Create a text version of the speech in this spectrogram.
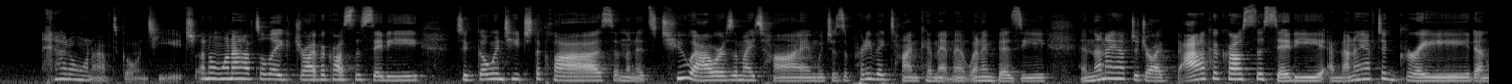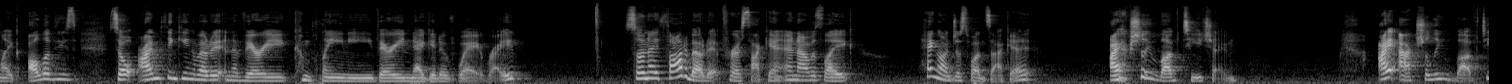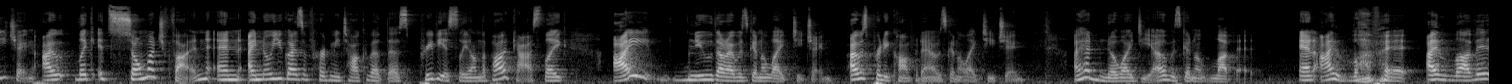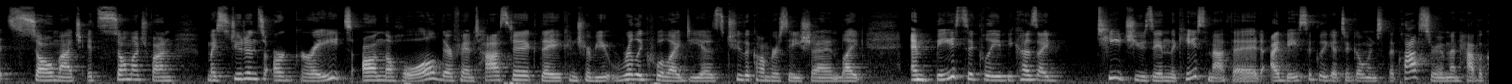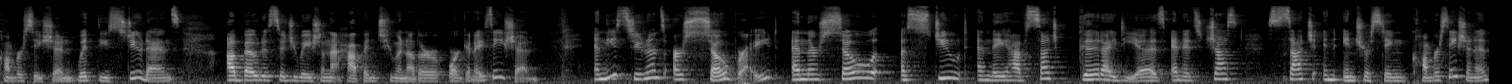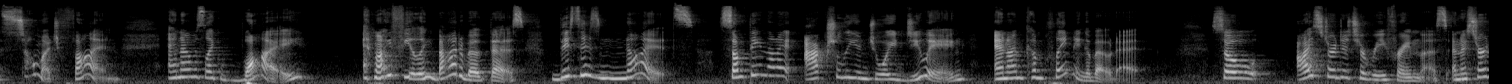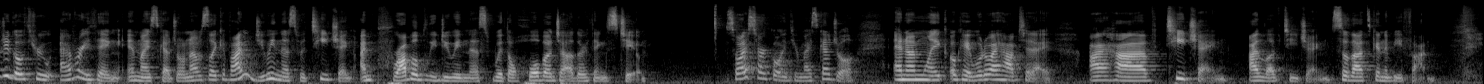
And I don't want to have to go and teach. I don't want to have to like drive across the city to go and teach the class. And then it's two hours of my time, which is a pretty big time commitment when I'm busy. And then I have to drive back across the city and then I have to grade and like all of these. So I'm thinking about it in a very complainy, very negative way, right? So then I thought about it for a second and I was like, hang on just one second. I actually love teaching. I actually love teaching. I like it's so much fun and I know you guys have heard me talk about this previously on the podcast. Like I knew that I was going to like teaching. I was pretty confident I was going to like teaching. I had no idea I was going to love it. And I love it. I love it so much. It's so much fun. My students are great on the whole. They're fantastic. They contribute really cool ideas to the conversation. Like, and basically, because I teach using the case method, I basically get to go into the classroom and have a conversation with these students about a situation that happened to another organization. And these students are so bright and they're so astute and they have such good ideas. And it's just such an interesting conversation. It's so much fun. And I was like, why am I feeling bad about this? This is nuts. Something that I actually enjoy doing, and I'm complaining about it. So I started to reframe this and I started to go through everything in my schedule. And I was like, if I'm doing this with teaching, I'm probably doing this with a whole bunch of other things too. So I start going through my schedule and I'm like, okay, what do I have today? I have teaching. I love teaching. So that's going to be fun.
